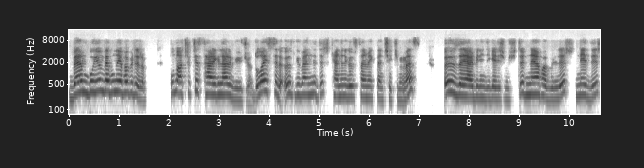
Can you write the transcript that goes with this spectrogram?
Ben buyum ve bunu yapabilirim. Bunu açıkça sergiler büyücü. Dolayısıyla özgüvenlidir. Kendini göstermekten çekinmez. Özdeğer bilinci gelişmiştir. Ne yapabilir? Nedir?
